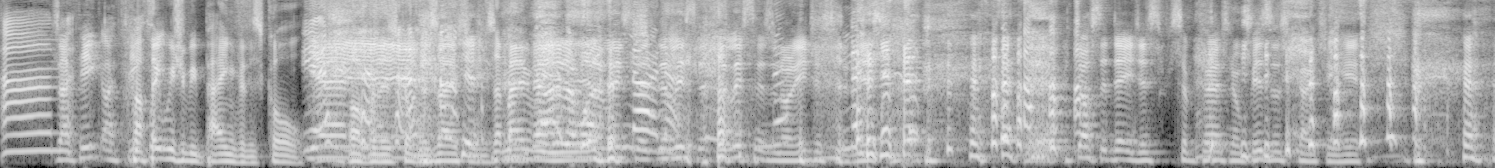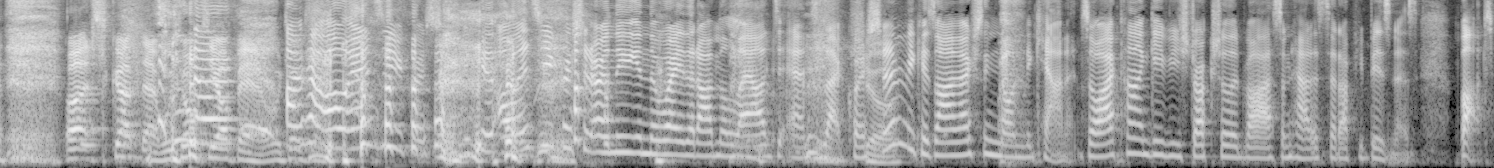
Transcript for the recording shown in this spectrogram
um, 'Cause I think, I think, I think we should be paying for this call. Yeah. Or for this conversation. So maybe No, I we don't want the listeners, No, the, no. listeners, the listeners are not interested in this. Dos and D, just some personal business coaching here. All right, scrap that. We'll talk to you off air. We'll Okay. I'll answer your question because I'll answer your question only in the way that I'm allowed to answer that question Sure. because I'm actually not an accountant. So I can't give you structural advice on how to set up your business. But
